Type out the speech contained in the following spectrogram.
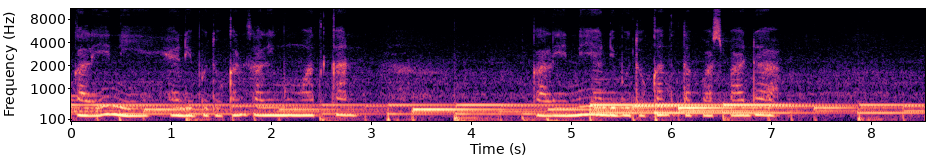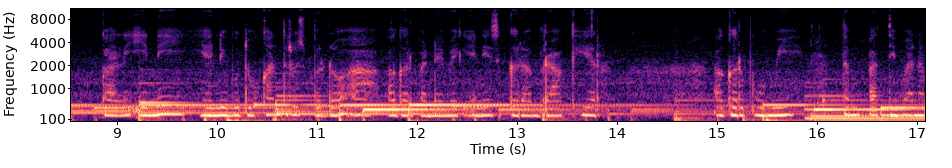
Kali ini yang dibutuhkan saling menguatkan. Kali ini yang dibutuhkan tetap waspada. Kali ini yang dibutuhkan terus berdoa agar pandemik ini segera berakhir. Agar bumi, tempat di mana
